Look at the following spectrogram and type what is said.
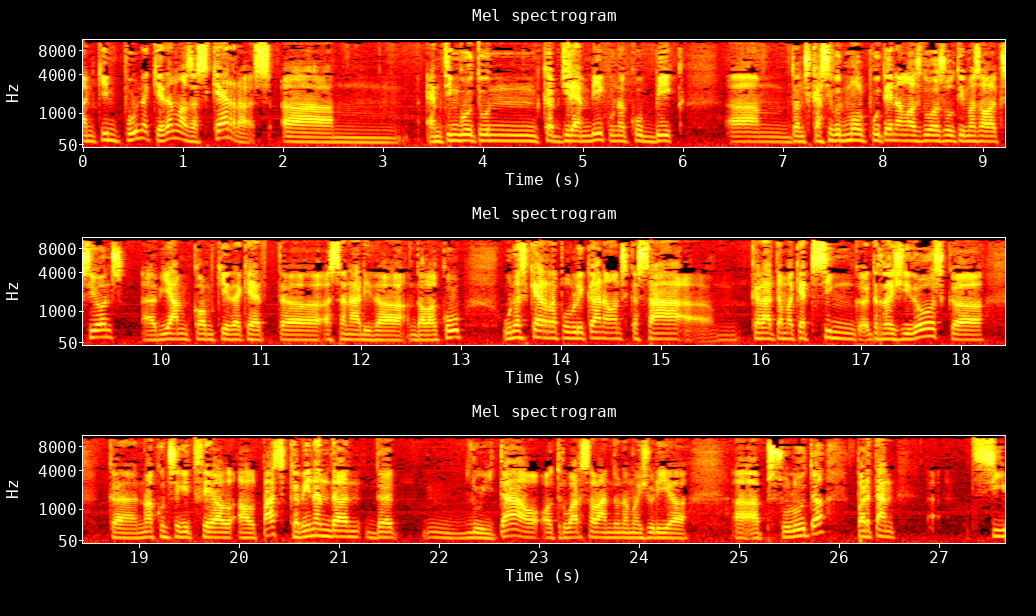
en quin punt queden les esquerres. Eh, hem tingut un Capgirem Vic, una CUP Vic um, doncs que ha sigut molt potent en les dues últimes eleccions. Aviam com queda aquest uh, escenari de, de la CUP. Una esquerra republicana doncs, que s'ha quedat amb aquests cinc regidors que, que no ha aconseguit fer el, el pas que venen de, de lluitar o, o trobar-se davant d'una majoria uh, absoluta. Per tant si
